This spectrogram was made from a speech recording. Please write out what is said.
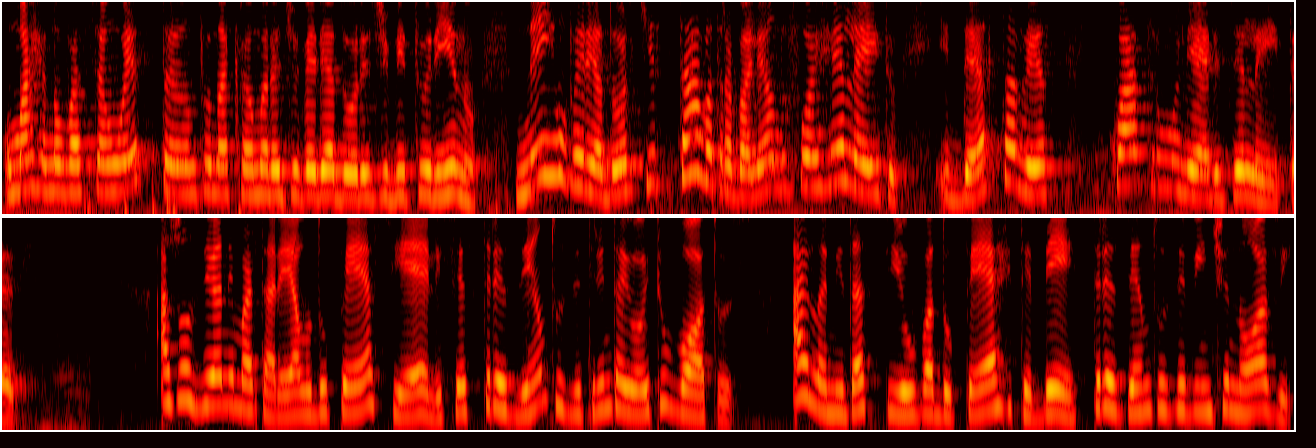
Uma renovação é tanto na Câmara de Vereadores de Vitorino. Nenhum vereador que estava trabalhando foi reeleito e desta vez quatro mulheres eleitas. A Josiane Martarello, do PSL, fez 338 votos. A Ilane da Silva, do PRTB, 329.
